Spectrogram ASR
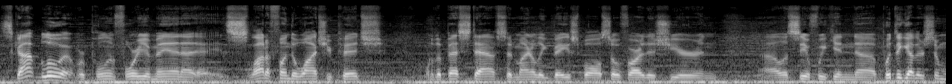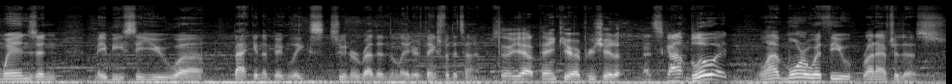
Scott Blewett, we're pulling for you, man. Uh, it's a lot of fun to watch you pitch. One of the best staffs in minor league baseball so far this year, and uh, let's see if we can uh, put together some wins and maybe see you uh, back in the big leagues sooner rather than later. Thanks for the time. So yeah, thank you. I appreciate it. That's Scott Blewett. We'll have more with you right after this.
